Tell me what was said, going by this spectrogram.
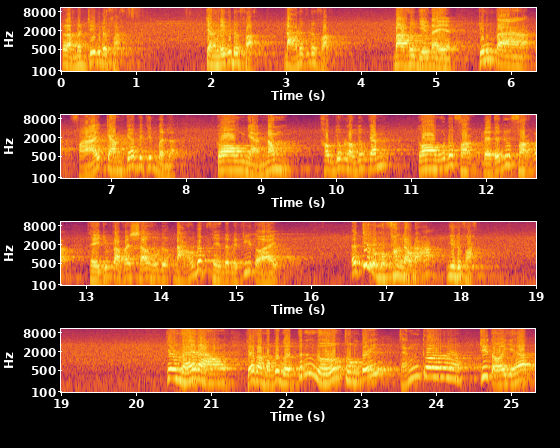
Đó là minh trí của đức phật chân lý của đức phật đạo đức của đức phật. Ba phương diện này chúng ta phải cam kết với chính mình là con nhà nông không giống lông giống cánh con của đức phật đệ tử đức phật đó, thì chúng ta phải sở hữu được đạo đức thiền định về trí tuệ. Ít nhất là một phần nào đó như đức phật chứ không thể nào trở thành một cái người tín ngưỡng thuần túy, chẳng có trí tuệ gì hết.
